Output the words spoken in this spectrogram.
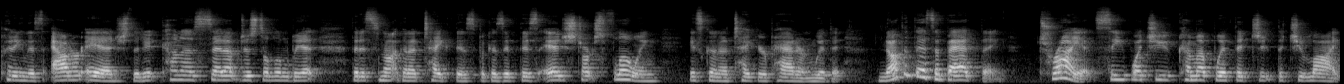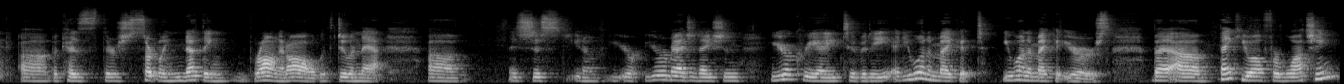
putting this outer edge that it kind of set up just a little bit that it's not going to take this because if this edge starts flowing it's going to take your pattern with it. Not that that's a bad thing try it. See what you come up with that you, that you like uh, because there's certainly nothing wrong at all with doing that. Uh, it's just you know your your imagination, your creativity, and you want to make it you want to make it yours. But uh, thank you all for watching,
